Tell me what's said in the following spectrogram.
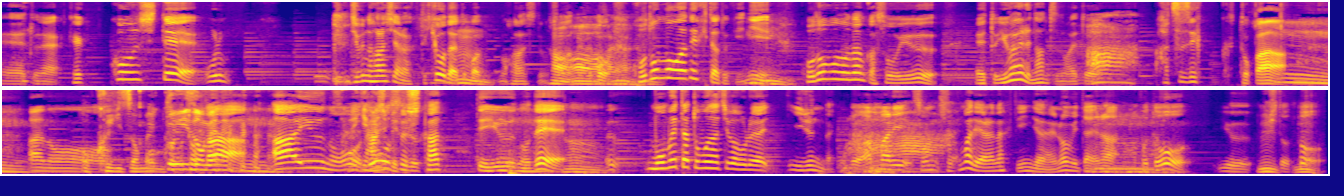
えっ、とね、結婚して、俺、自分の話じゃなくて、兄弟とかの話でもそうなんだけど、子供ができた時に、うん。子供のなんかそういう、えっ、と、いわゆるなんつうの、えっ、と、あ初節句とか、うん。あのー、お食い初め。とか、ああいうのをどうするかっていうので揉めた友達は俺はいるんだけど、あんまりそそこまでやらなくていいんじゃないの？みたいなことを言う人と、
